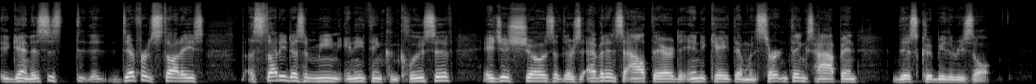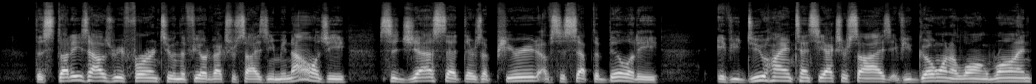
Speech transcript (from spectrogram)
Again, this is different studies. A study doesn't mean anything conclusive. It just shows that there's evidence out there to indicate that when certain things happen, this could be the result. The studies I was referring to in the field of exercise immunology suggest that there's a period of susceptibility if you do high intensity exercise, if you go on a long run,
